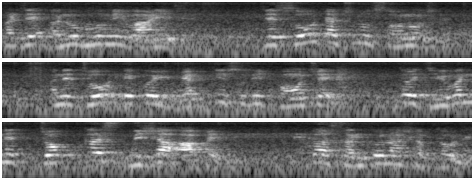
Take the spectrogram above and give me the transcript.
પણ જે અનુભવની વાણી છે, જે સો ટચનું સોનું છે અને જો એ કોઈ વ્યક્તિ સુધી પહોંચે તો એ જીવનને ચોક્કસ દિશા આપે તો સંતોના શબ્દોને,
